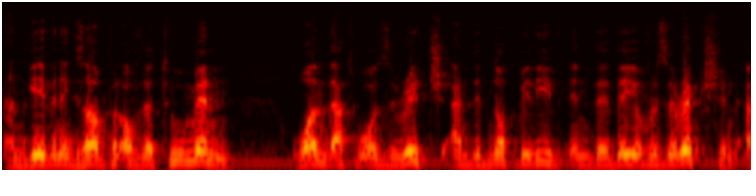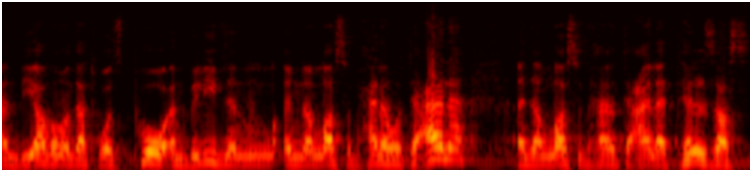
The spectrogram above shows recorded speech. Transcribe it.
and gave an example of the two men one that was rich and did not believe in the day of resurrection and the other one that was poor and believed in, in Allah subhanahu wa ta'ala and Allah subhanahu wa ta'ala tells us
